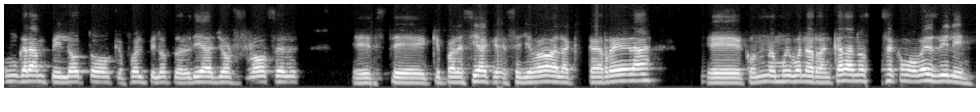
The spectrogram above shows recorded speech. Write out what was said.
un gran piloto que fue el piloto del día, George Russell, este, que parecía que se llevaba la carrera eh, con una muy buena arrancada. No sé cómo ves, Billy.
